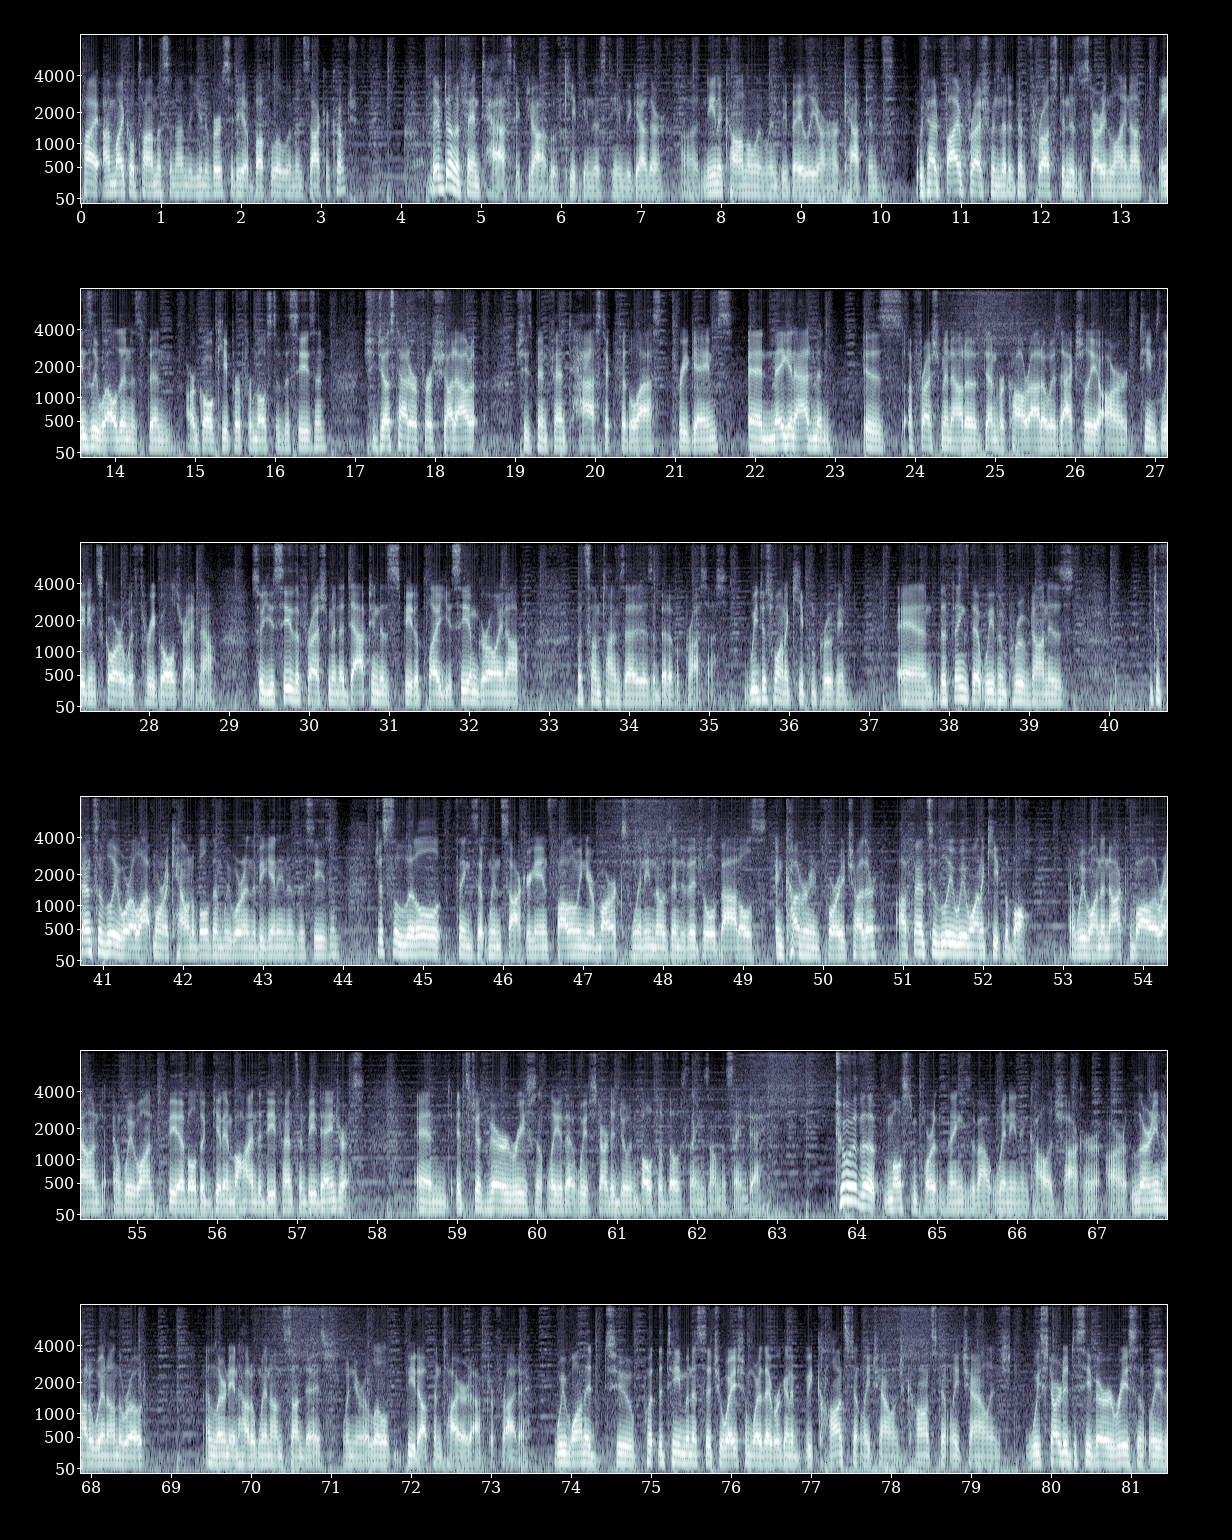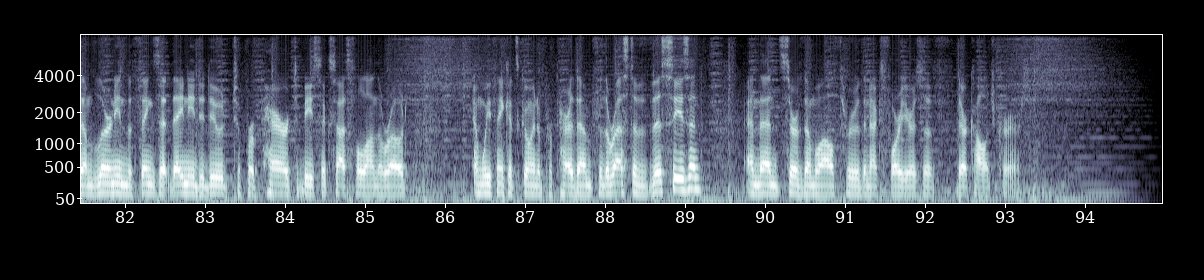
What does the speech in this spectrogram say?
Hi, I'm Michael Thomas and I'm the University at Buffalo women's soccer coach. They've done a fantastic job of keeping this team together. Uh, Nina Connell and Lindsay Bailey are our captains. We've had five freshmen that have been thrust into the starting lineup. Ainsley Weldon has been our goalkeeper for most of the season. She just had her first shutout. She's been fantastic for the last three games. And Megan Adman is a freshman out of Denver, Colorado, is actually our team's leading scorer with three goals right now. So you see the freshman adapting to the speed of play, you see him growing up, but sometimes that is a bit of a process. We just want to keep improving. And the things that we've improved on is defensively, we're a lot more accountable than we were in the beginning of the season. Just the little things that win soccer games, following your marks, winning those individual battles, and covering for each other. Offensively, we want to keep the ball. And we want to knock the ball around, and we want to be able to get in behind the defense and be dangerous. And it's just very recently that we've started doing both of those things on the same day. Two of the most important things about winning in college soccer are learning how to win on the road and learning how to win on Sundays when you're a little beat up and tired after Friday. We wanted to put the team in a situation where they were going to be constantly challenged, constantly challenged. We started to see very recently them learning the things that they need to do to prepare to be successful on the road. And we think it's going to prepare them for the rest of this season and then serve them well through the next four years of their college careers.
